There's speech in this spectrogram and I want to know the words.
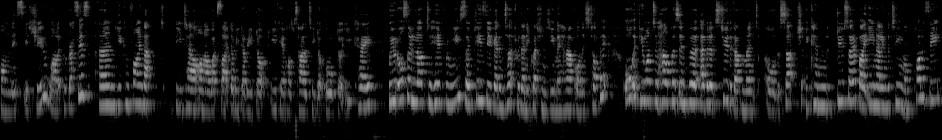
on this issue while it progresses, and you can find that detail on our website www.ukhospitality.org.uk. We would also love to hear from you, so please do get in touch with any questions you may have on this topic, or if you want to help us input evidence to the government or the such, you can do so by emailing the team on policy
